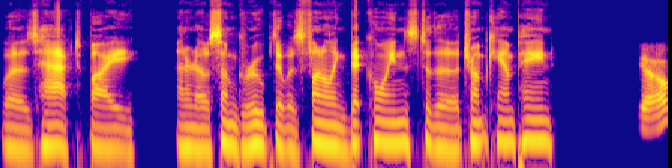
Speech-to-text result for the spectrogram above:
was hacked by, I don't know, some group that was funneling bitcoins to the Trump campaign. Yeah.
